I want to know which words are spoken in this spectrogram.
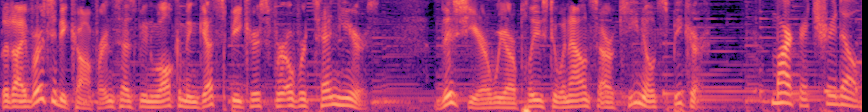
The Diversity Conference has been welcoming guest speakers for over 10 years. This year, we are pleased to announce our keynote speaker, Margaret Trudeau.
